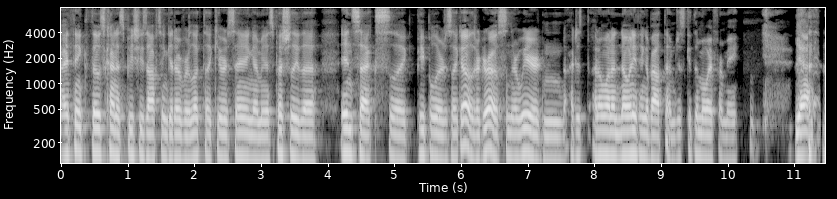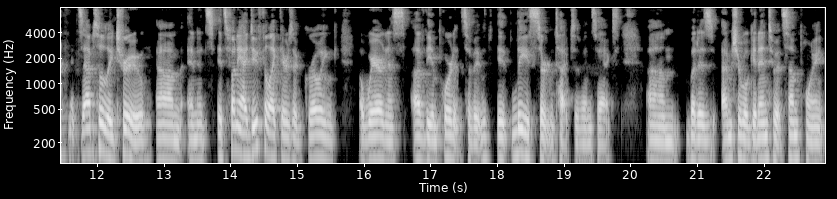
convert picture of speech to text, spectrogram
I think those kind of species often get overlooked, like you were saying. I mean, especially the insects. Like people are just like, oh, they're gross and they're weird, and I just I don't want to know anything about them. Just get them away from me. yeah, it's absolutely true. Um, and it's it's funny. I do feel like there's a growing awareness of the importance of it, at least certain types of insects. Um, but as I'm sure we'll get into at some point,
